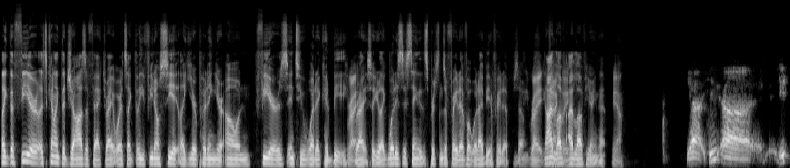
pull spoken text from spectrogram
like the fear. It's kind of like the Jaws effect, right? Where it's like the, if you don't see it, like you're putting your own fears into what it could be, Right. right? So you're like, what is this thing that this person's afraid of? What would I be afraid of? So right. no, I love. I love hearing that. Yeah, he uh, he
